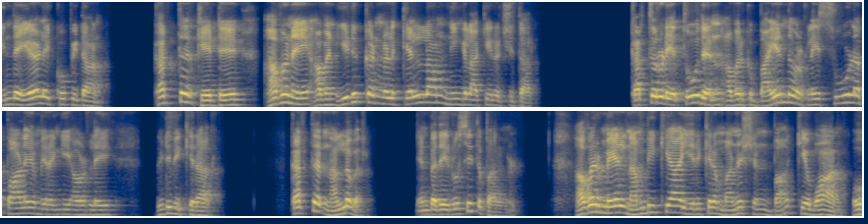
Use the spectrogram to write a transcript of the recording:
இந்த ஏழை கூப்பிட்டான். கர்த்தர் கேட்டு அவனை அவன் இடுக்கண்களுக்கெல்லாம் நீங்களாக்கி ரட்சித்தார் கர்த்தருடைய தூதன் அவருக்கு பயந்தவர்களை சூழ பாளையம் இறங்கி அவர்களை விடுவிக்கிறார். கர்த்தர் நல்லவர் என்பதை ருசித்து பாருங்கள். அவர் மேல் நம்பிக்கையாய் இருக்கிற மனுஷன் பாக்கியவான். ஓ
